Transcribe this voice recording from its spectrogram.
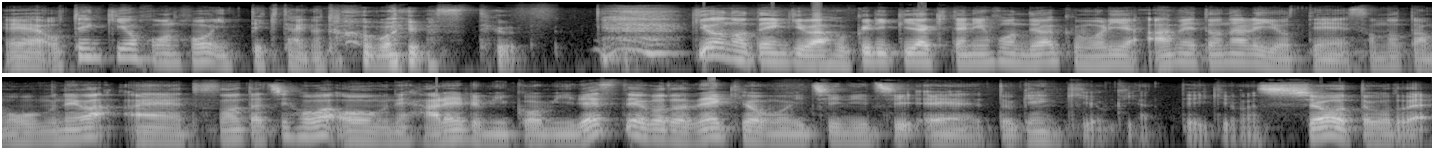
えー、お天気予報の方行っていきたいなと思います。ということで。今日の天気は北陸や北日本では曇りや雨となる予定。その他おおむねは、え、ー、と、その他地方はおおむね晴れる見込みです。ということで、今日も一日、え、ー、と、元気よくやっていきましょう。ということで、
